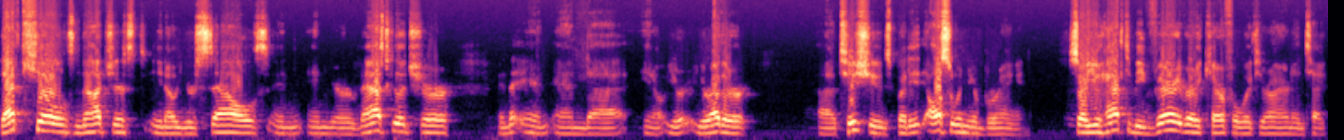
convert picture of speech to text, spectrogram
that kills not just you know your cells in, in your vasculature and and, and uh, you know your your other uh, tissues, but it also in your brain. So you have to be very very careful with your iron intake.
